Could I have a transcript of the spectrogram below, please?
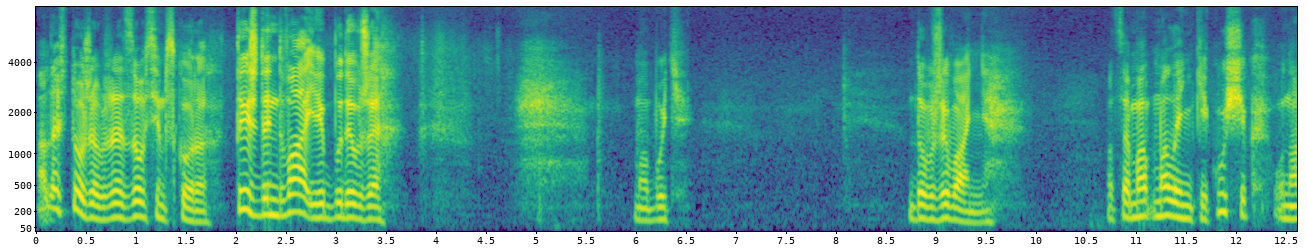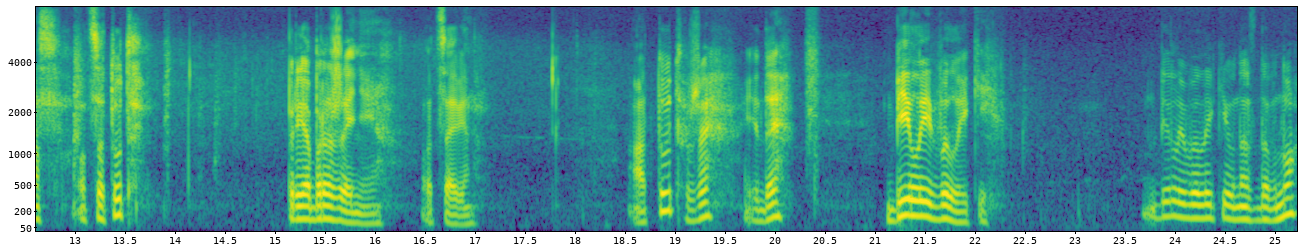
Але ж теж вже зовсім скоро. Тиждень-два і буде вже, мабуть, до вживання. Оце маленький кущик у нас, оце тут преображення. Оце він. А тут вже йде білий великий. Білий великий у нас давно.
